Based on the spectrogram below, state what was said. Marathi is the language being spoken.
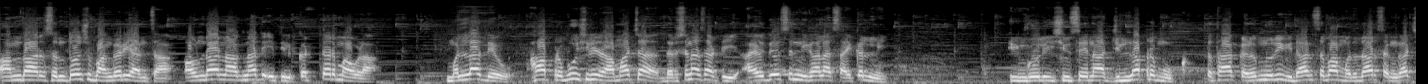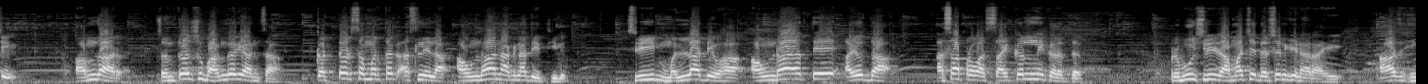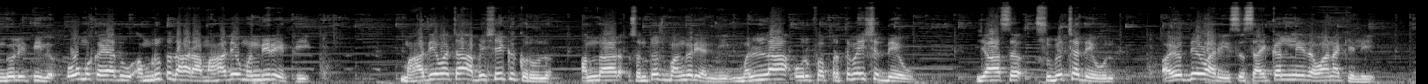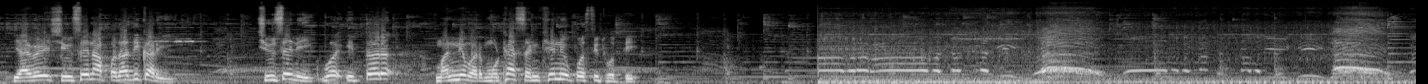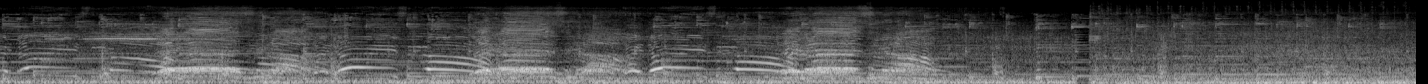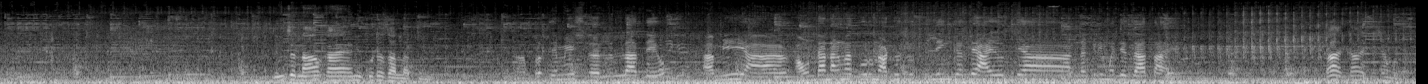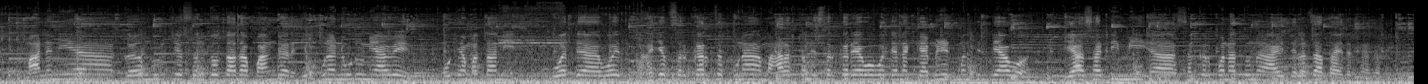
आमदार संतोष बांगर यांचा औंढा नागनाथ येथील कट्टर मावळा. मल्लादेव हा प्रभू श्री रामाच्या दर्शनासाठी अयोध्येस निघाला सायकलने. हिंगोली शिवसेना जिल्हा प्रमुख तथा कळमनुरी विधानसभा मतदारसंघाचे आमदार संतोष बांगर यांचा कट्टर समर्थक असलेला औंढा नागनाथ येथील श्री मल्लादेव हा औंढा ते अयोध्या असा प्रवास सायकलने करत प्रभू श्री रामाचे दर्शन घेणार आहे. आज हिंगोलीतील ओमकयादू अमृतधारा महादेव मंदिर येथे महादेवाचा अभिषेक करून आमदार संतोष बांगर यांनी मल्ला उर्फ प्रथमेश देव यास शुभेच्छा देऊन अयोध्येवारीस सायकलने रवाना केली. यावेळी शिवसेना पदाधिकारी शिवसैनिक व इतर मान्यवर मोठ्या संख्येने उपस्थित होते. तुमचं नाव काय आणि कुठं चाललात तुम्ही? प्रथमेश लल्लादेव. आम्ही औंढा नागनाथवरून ऑटो ज्योतिर्लिंग ते अयोध्या नगरीमध्ये जात आहे. काय काय माननीय कळमनूरचे संतोषदादा बांगर हे पुन्हा निवडून यावे मोठ्या मताने. व त्या व भाजप सरकारचं पुन्हा महाराष्ट्रामध्ये सरकार यावं व त्यांना कॅबिनेट मंत्री द्यावं. यासाठी मी अ, संकल्पनातून अयोध्येला जात आहे दर्शनासाठी.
